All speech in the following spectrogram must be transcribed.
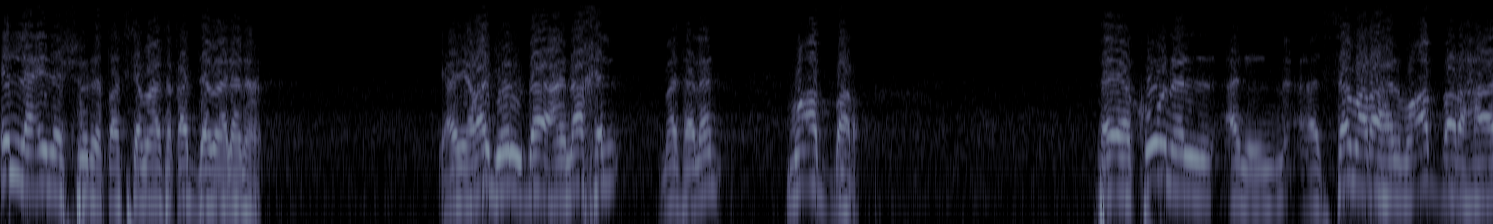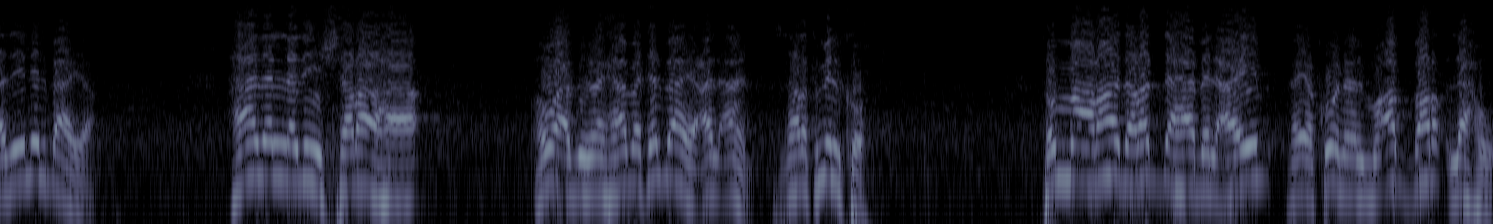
إلا إذا شرطت كما تقدم لنا. يعني رجل باع نخل مثلا مؤبر فيكون الثمرة المؤبرة هذه للبايع. هذا الذي اشتراها هو بمثابة البائع الآن صارت ملكه. ثم أراد ردها بالعيب فيكون المؤبر له.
